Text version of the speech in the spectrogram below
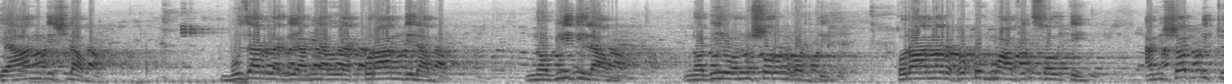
জ্ঞান দিছিলাম, বুজার লাগি আমি আল্লাহ কোরআন দিলাম, নবী দিলাম, নবীর অনুসরণ করতে, কোরআনের হুকুম মাফিক চলতি আমি সব কিছু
